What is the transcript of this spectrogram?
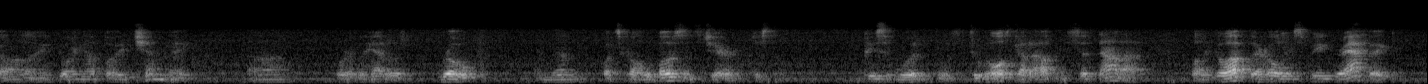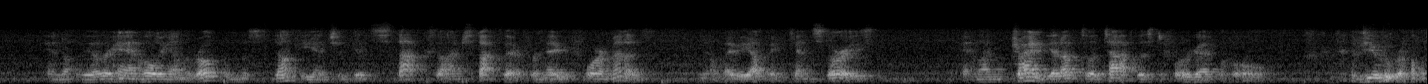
uh, going up a chimney uh, where they had a rope and then what's called a bosun's chair, just a piece of wood with two holes cut out and you sit down on it. Well, I go up there holding speed graphic and on the other hand holding on the rope and this donkey engine gets stuck. So I'm stuck there for maybe four minutes, you know, maybe up in 10 stories. And I'm trying to get up to the top this to photograph the whole view around the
